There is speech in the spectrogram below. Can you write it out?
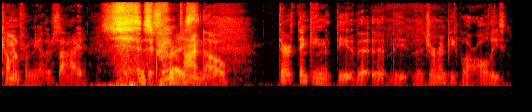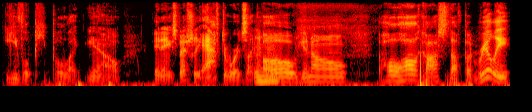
coming from the other side. Jesus At the Christ. same time, though, they're thinking that the the, the, the German people are all these evil people, like you know, and especially afterwards, like Mhm. oh, you know, the whole Holocaust stuff. But really,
